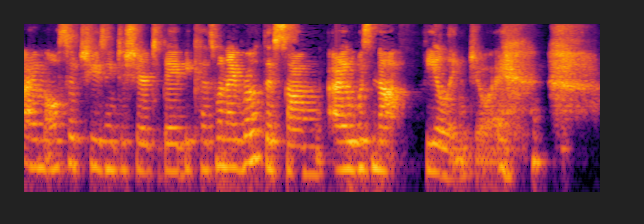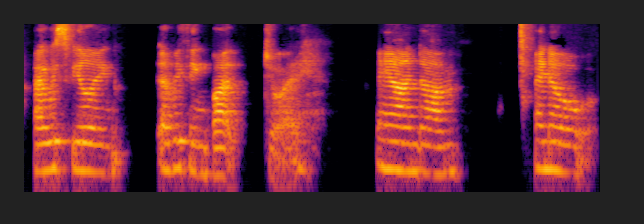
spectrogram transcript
I'm also choosing to share today because when I wrote this song, I was not feeling joy. I was feeling everything but joy. And um, I know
